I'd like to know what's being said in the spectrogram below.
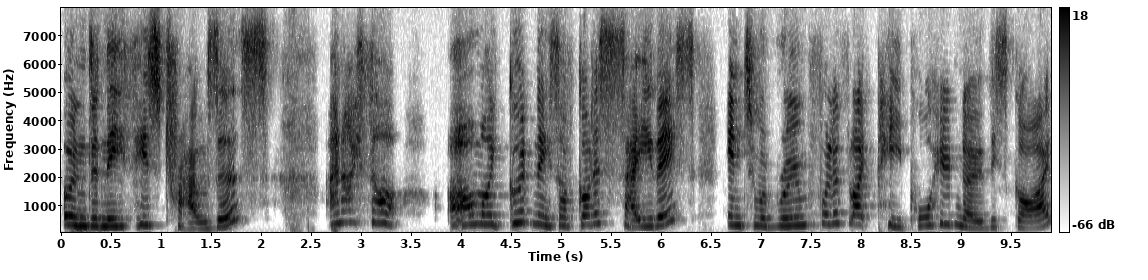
underneath his trousers. And I thought, oh my goodness, I've got to say this into a room full of like people who know this guy.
